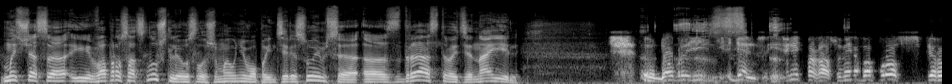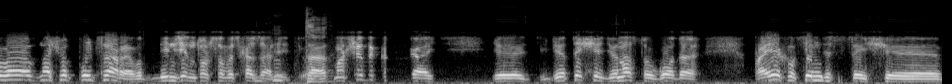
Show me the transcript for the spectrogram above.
Мы сейчас э, и вопрос от слушателя услышим, мы у него поинтересуемся. Э, Здравствуйте, Наиль. Добрый день. Извините, пожалуйста, у меня вопрос сперва насчет пульсара. Вот бензин, то, что вы сказали. Так. Машина какая? Э, 2012 года. Проехал 70 тысяч. Э,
